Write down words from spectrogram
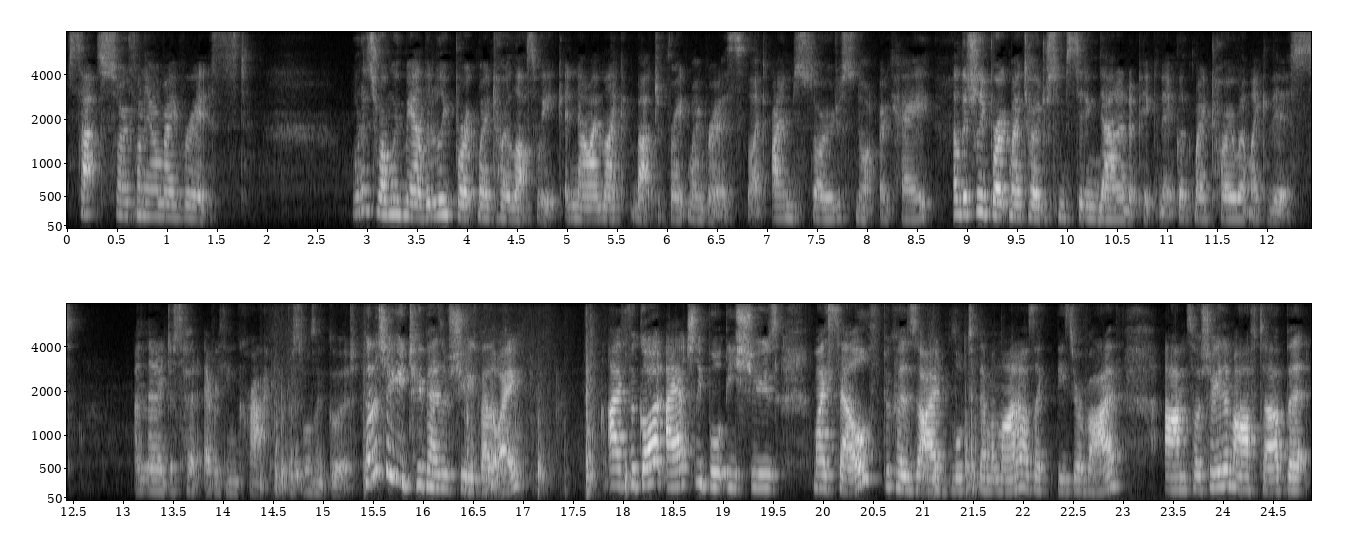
sat so funny on my wrist what is wrong with me? I literally broke my toe last week and now I'm like about to break my wrist. Like I'm so just not okay. I literally broke my toe just from sitting down at a picnic. Like my toe went like this and then I just heard everything crack and it just wasn't good. I'm gonna show you two pairs of shoes by the way. I forgot, I actually bought these shoes myself because I looked at them online. I was like, these are a vibe. Um, so I'll show you them after, but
